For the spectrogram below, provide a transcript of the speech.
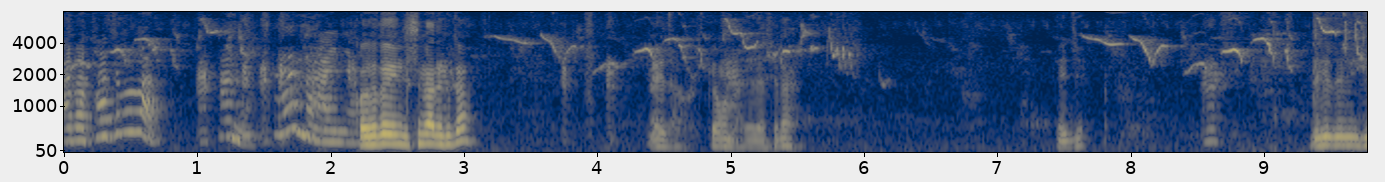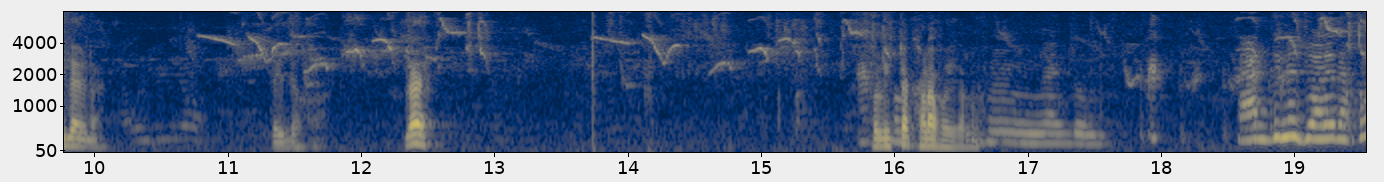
আর ব্যথা আছে বাবা? হ্যাঁ না হ্যাঁ না আয় না কত তো দেখি তো এই দেখো কেমন হয়ে গেছে না? এই যে দেখি দেখি খিলাবে না। এই দেখো দেখ শরীরটা খারাপ হয়ে গেল। একদম। একদিনের জ্বরে দেখো।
